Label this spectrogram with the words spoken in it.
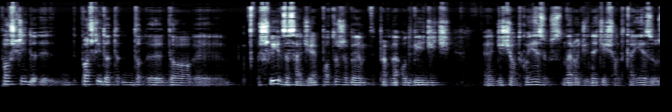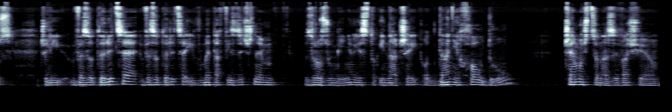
poszli do, poszli do, do, do, y, szli w zasadzie po to, żeby prawda, odwiedzić e, dziesiątko Jezus, narodziny dziesiątka Jezus, czyli w ezoteryce, w ezoteryce i w metafizycznym zrozumieniu jest to inaczej oddanie hołdu czemuś, co nazywa się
